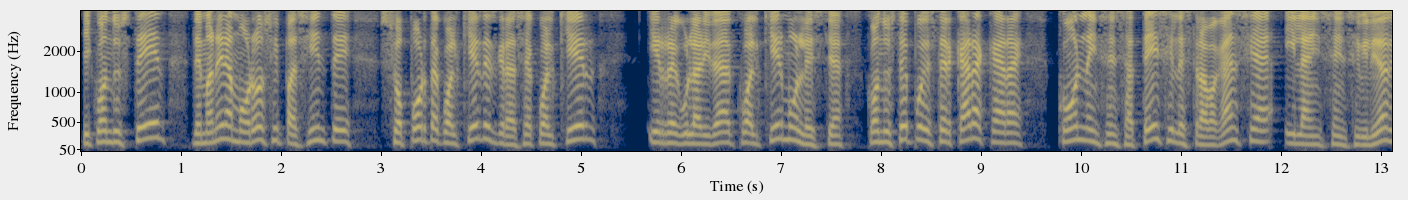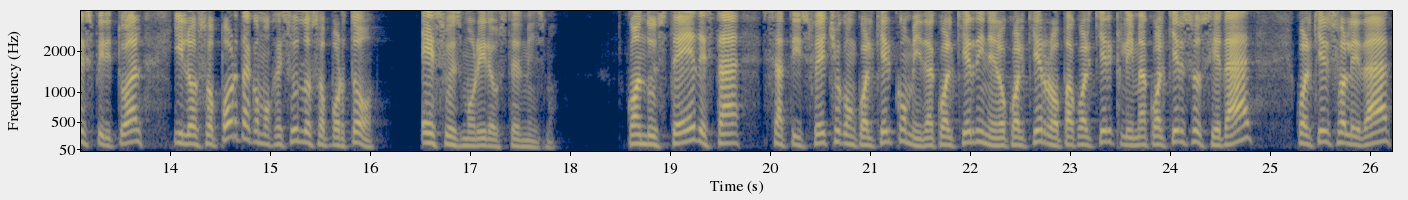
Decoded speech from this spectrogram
Y cuando usted, de manera amorosa y paciente, soporta cualquier desgracia, cualquier irregularidad, cualquier molestia, cuando usted puede estar cara a cara con la insensatez y la extravagancia y la insensibilidad espiritual y lo soporta como Jesús lo soportó, eso es morir a usted mismo. Cuando usted está satisfecho con cualquier comida, cualquier dinero, cualquier ropa, cualquier clima, cualquier sociedad, cualquier soledad,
